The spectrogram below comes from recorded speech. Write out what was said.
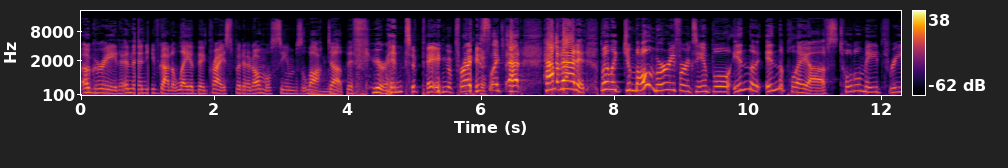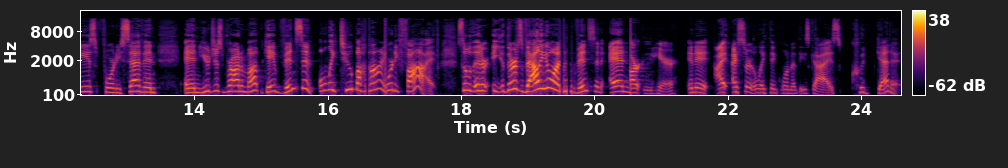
Agreed. And then you've got to lay a big price, but it almost seems locked mm-hmm. up if you're into paying a price like that. Have at it. But like Jamal Murray, for example, in the in the playoffs, total made threes 47. And you just brought him up. Gabe Vincent only two behind 45. So there there's value on Vincent and Martin here. And it I, I certainly think one of these guys could get it.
